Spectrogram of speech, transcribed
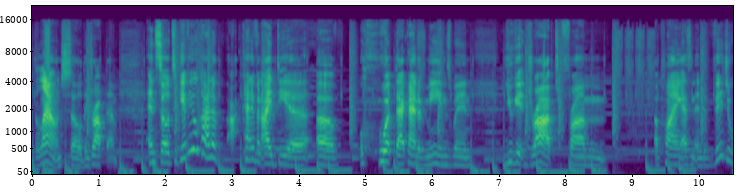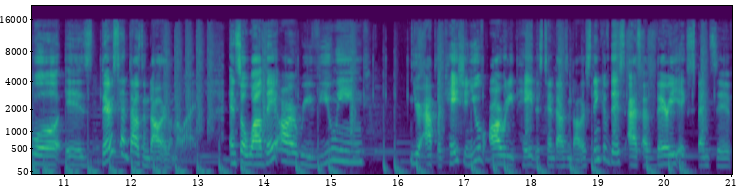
the lounge. So they dropped them. And so to give you kind of kind of an idea of what that kind of means when you get dropped from applying as an individual is there's $10,000 on the line. And so while they are reviewing your application, you've already paid this $10,000. Think of this as a very expensive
